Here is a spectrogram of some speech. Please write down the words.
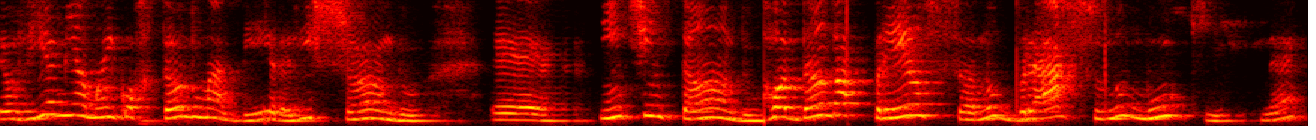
Eu via minha mãe cortando madeira, lixando, é, entintando, rodando a prensa no braço, no muque, né?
